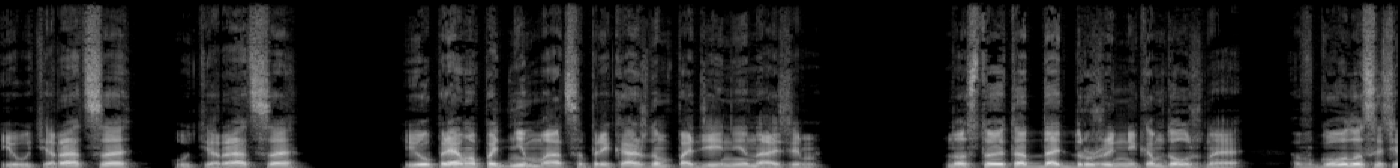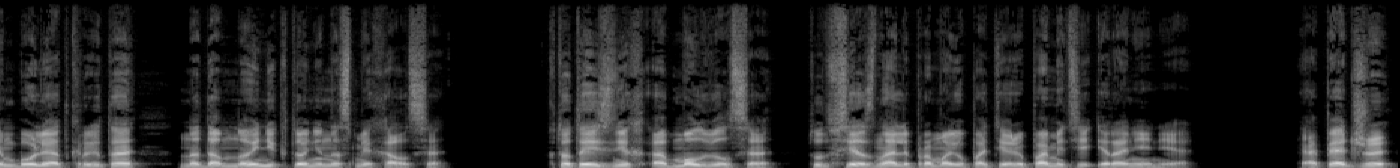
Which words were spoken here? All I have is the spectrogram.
и утираться, утираться и упрямо подниматься при каждом падении на земь. Но стоит отдать дружинникам должное. В голос и тем более открыто надо мной никто не насмехался. Кто-то из них обмолвился, тут все знали про мою потерю памяти и ранения. Опять же,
